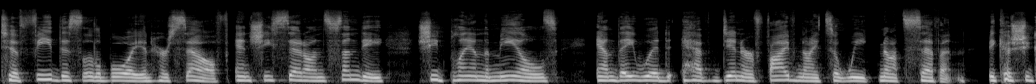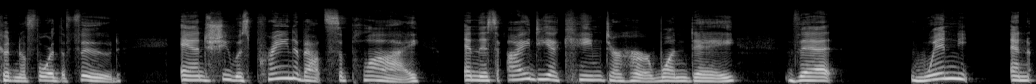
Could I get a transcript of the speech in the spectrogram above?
to feed this little boy and herself. And she said on Sunday, she'd plan the meals and they would have dinner five nights a week, not seven, because she couldn't afford the food. And she was praying about supply. And this idea came to her one day that when an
